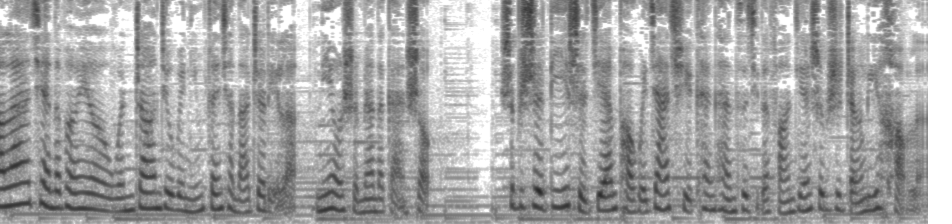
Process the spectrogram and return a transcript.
好啦，亲爱的朋友，文章就为您分享到这里了。你有什么样的感受？是不是第一时间跑回家去看看自己的房间是不是整理好了？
